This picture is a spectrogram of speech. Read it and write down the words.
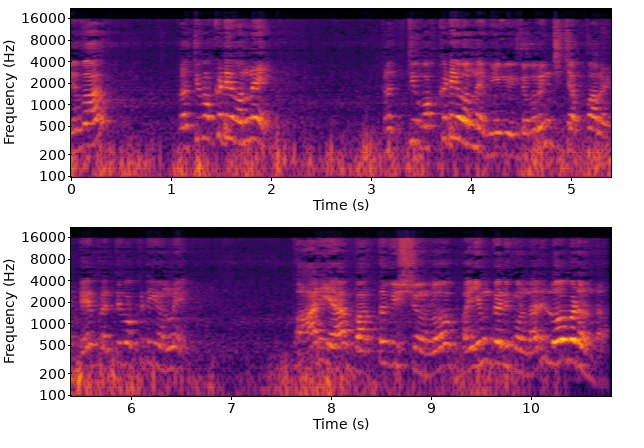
లేవా? ప్రతి ఒక్కటి ఉన్నాయి. ప్రతి ఒక్కటి ఉన్నాయి. మీ వీటి గురించి చెప్పాలంటే ప్రతి ఒక్కటి ఉన్నాయి. భార్య భర్త విషయంలో భయం కలిగి ఉండాలి లోబడి ఉండాలి.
